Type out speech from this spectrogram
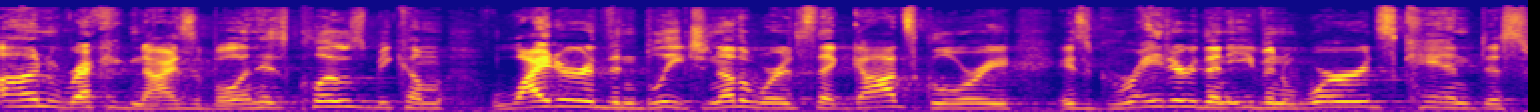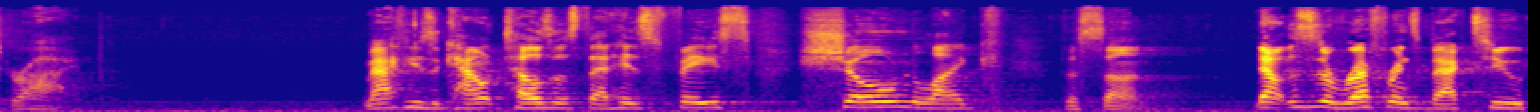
unrecognizable, and his clothes become whiter than bleach. In other words, that God's glory is greater than even words can describe. Matthew's account tells us that his face shone like the sun. Now, this is a reference back to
